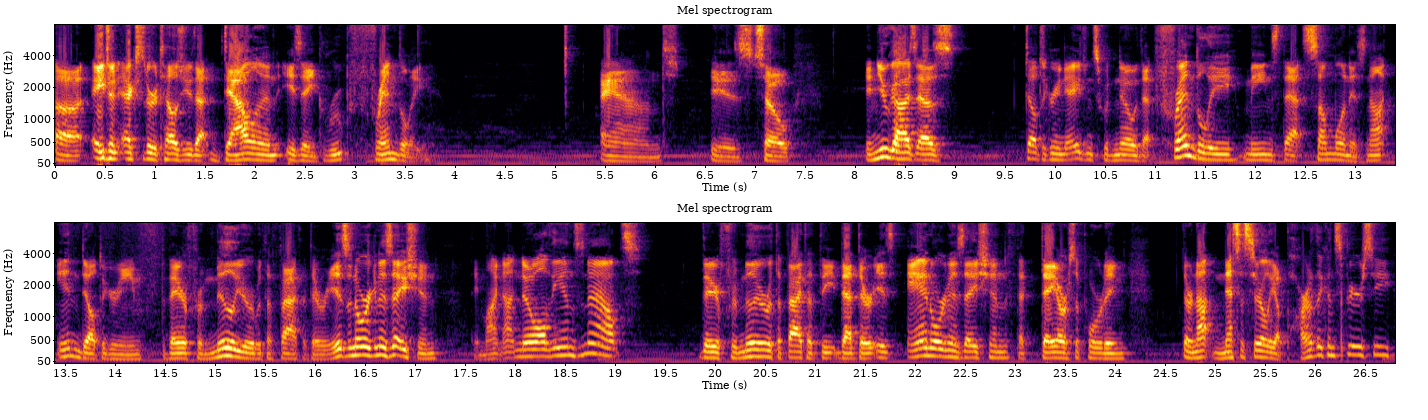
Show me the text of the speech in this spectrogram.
uh, Agent Exeter tells you that Dallin is a group friendly and is so. And you guys, as Delta Green agents, would know that friendly means that someone is not in Delta Green, but they are familiar with the fact that there is an organization. They might not know all the ins and outs, they're familiar with the fact that the that there is an organization that they are supporting. They're not necessarily a part of the conspiracy,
